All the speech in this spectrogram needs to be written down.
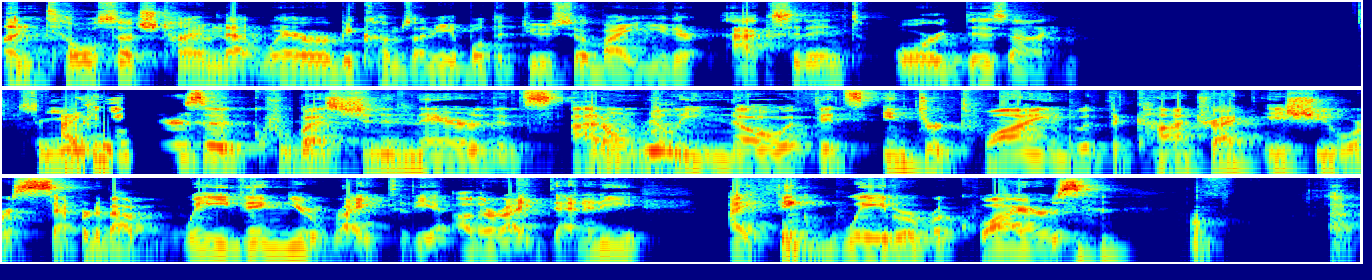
until such time that wearer becomes unable to do so by either accident or design. So you I can think there's a question in there that's I don't really know if it's intertwined with the contract issue or separate about waiving your right to the other identity. I think waiver requires a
